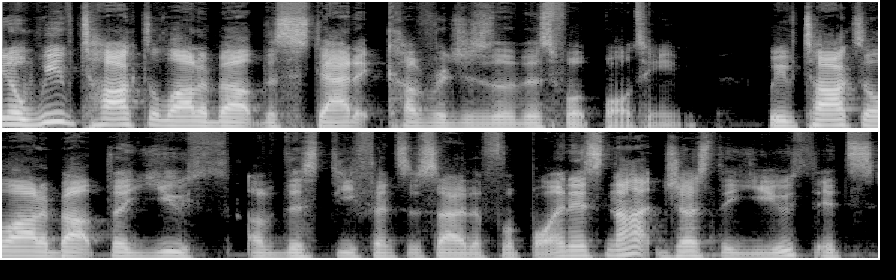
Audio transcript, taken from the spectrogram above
you know, we've talked a lot about the static coverages of this football team. We've talked a lot about the youth of this defensive side of the football. And it's not just the youth, it's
